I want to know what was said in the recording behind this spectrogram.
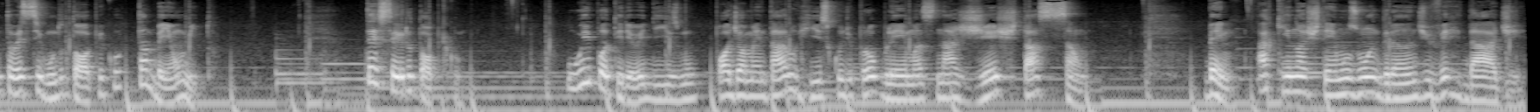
Então, esse segundo tópico também é um mito. Terceiro tópico: o hipotireoidismo pode aumentar o risco de problemas na gestação. Bem, aqui nós temos uma grande verdade.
